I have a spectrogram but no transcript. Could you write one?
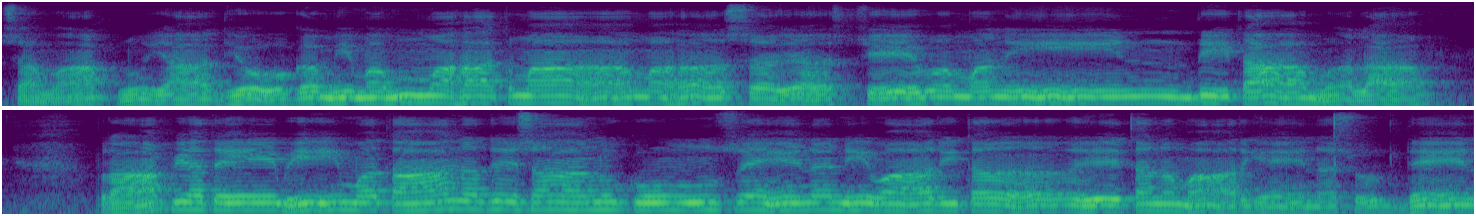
समाप्नुयाद्योगमिमं महात्मा महर्षयश्चेव मनीन्दितामला। प्राप्यते भीमतान् देशानुकुंसेन निवारित एतन्मार्गेण शुद्धेन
